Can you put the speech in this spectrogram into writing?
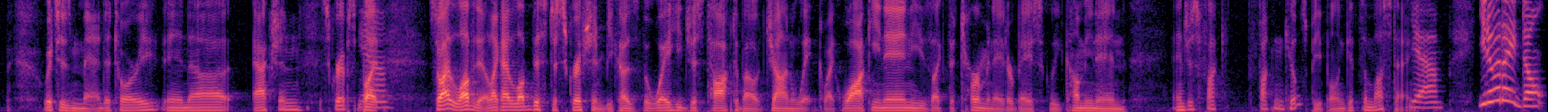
which is mandatory in uh, action scripts. Yeah. But so I loved it. Like I love this description because the way he just talked about John Wick, like walking in, he's like the Terminator, basically coming in and just fuck, fucking kills people and gets a Mustang. Yeah. You know what I don't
